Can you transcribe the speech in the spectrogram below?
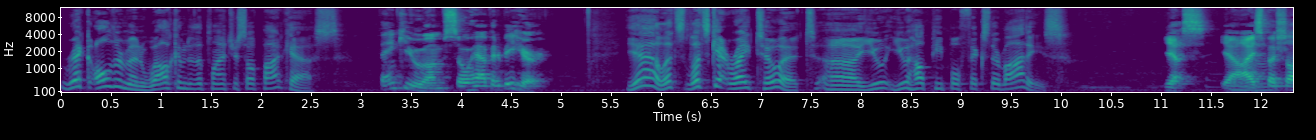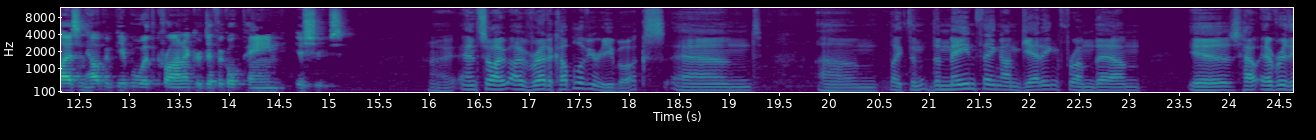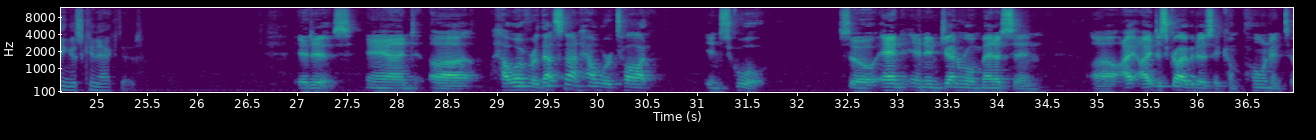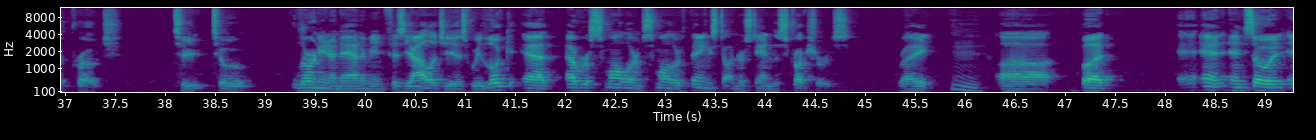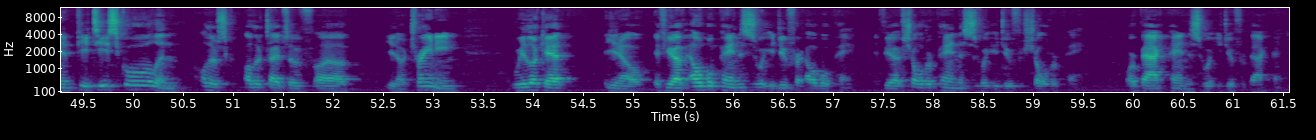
Rick Olderman, welcome to the Plant Yourself podcast. Thank you. I'm so happy to be here. Yeah, let's let's get right to it. Uh, you you help people fix their bodies. Yes. Yeah, uh, I specialize in helping people with chronic or difficult pain issues. Right. And so I've, I've read a couple of your ebooks, and um, like the the main thing I'm getting from them is how everything is connected. It is. And uh, however, that's not how we're taught in school. So, and, and in general medicine, uh, I, I, describe it as a component approach to, to learning anatomy and physiology as we look at ever smaller and smaller things to understand the structures, right? Hmm. Uh, but, and, and so in, in, PT school and other, other types of, uh, you know, training, we look at you know, if you have elbow pain, this is what you do for elbow pain. If you have shoulder pain, this is what you do for shoulder pain. Or back pain, this is what you do for back pain.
